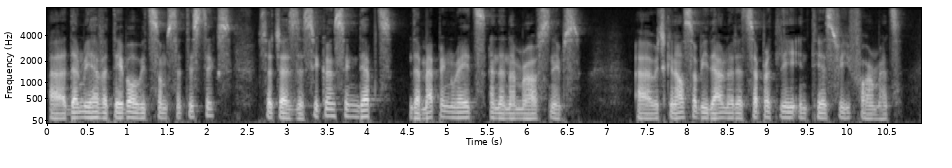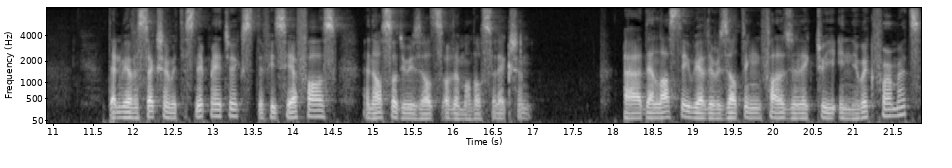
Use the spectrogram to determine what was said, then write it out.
Uh, then we have a table with some statistics, such as the sequencing depth, the mapping rates, and the number of SNPs uh, which can also be downloaded separately in TSV format. Then we have a section with the SNP matrix, the VCF files, and also the results of the model selection. Uh, then lastly, we have the resulting phylogenetic tree in Newick format,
